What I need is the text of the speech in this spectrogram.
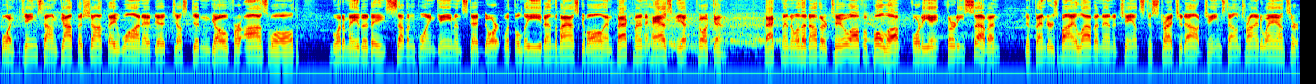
Boy, Jamestown got the shot they wanted. It just didn't go for Oswald. Would have made it a seven point game instead. Dordt with the lead and the basketball, and Beckman has it cooking. Beckman with another two off a pull up, 48 37. Defenders by 11 and a chance to stretch it out. Jamestown trying to answer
